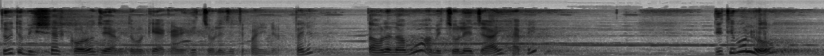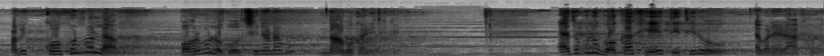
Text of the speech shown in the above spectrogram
তুমি তো বিশ্বাস করো যে আমি তোমাকে একা রেখে চলে যেতে পারি না, তাই না? তাহলে নামো, আমি চলে যাই হ্যাপি তিথি বলল, আমি কখন বললাম? পহর বলল বলছি না নামো নামো গাড়ি থেকে। এতগুলো বকা খেয়ে তিথিরও এবারে রাগ হলো।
